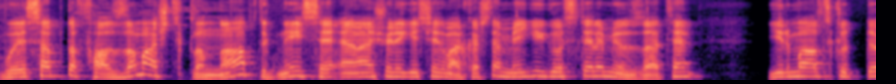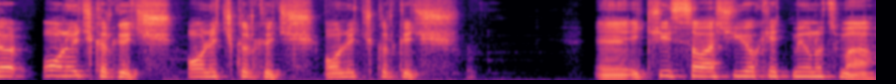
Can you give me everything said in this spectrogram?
Bu hesapta fazla mı açtık lan? Ne yaptık? Neyse hemen şöyle geçelim arkadaşlar. Megi gösteremiyoruz zaten. 26 44 13 43 13 43 13 43 ee, 200 savaşçı yok etmeyi unutma.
